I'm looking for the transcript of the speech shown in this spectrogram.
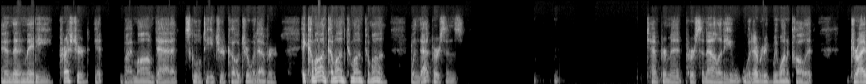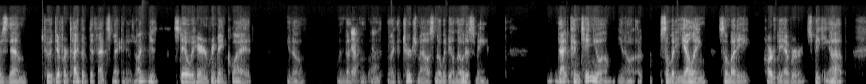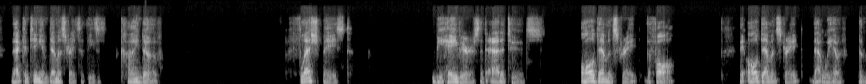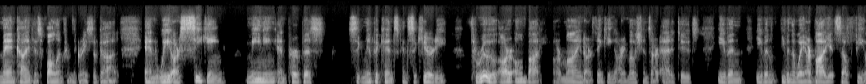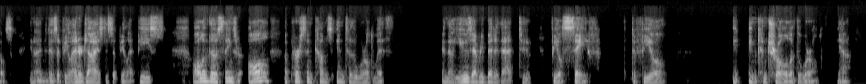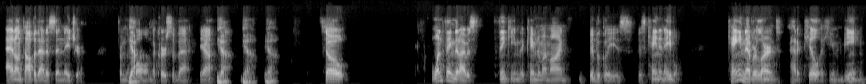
and then maybe pressured it by mom, dad, school teacher, coach, or whatever hey, come on, come on, come on, come on. When that person's temperament, personality, whatever we want to call it, drives them to a different type of defense mechanism. I just stay over here and remain quiet, you know, like, yeah, yeah. like the church mouse, nobody will notice me. That continuum, you know, uh, somebody yelling, somebody hardly ever speaking up, that continuum demonstrates that these kind of flesh based behaviors and attitudes all demonstrate the fall. They all demonstrate that we have, the mankind has fallen from the grace of God. And we are seeking meaning and purpose, significance and security through our own body our mind our thinking our emotions our attitudes even even even the way our body itself feels you know does it feel energized does it feel at peace all of those things are all a person comes into the world with and they'll use every bit of that to feel safe to feel in, in control of the world. Yeah. Add on top of that a sin nature from the Yeah. fall and the curse of that. Yeah. Yeah. Yeah. Yeah. So, one thing that I was thinking that came to my mind biblically is is Cain and Abel. Cain never learned how to kill a human being,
